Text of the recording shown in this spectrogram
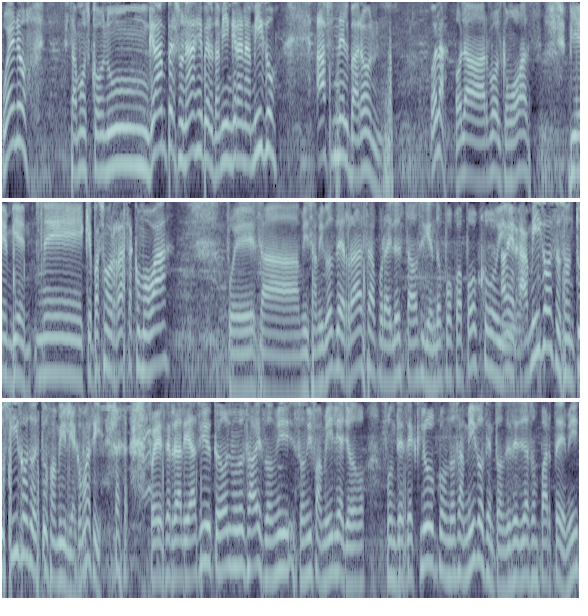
Bueno, estamos con un gran personaje, pero también gran amigo, Afnel Barón. Hola. Hola Árbol, ¿cómo vas? Bien, bien. Eh, ¿Qué pasó, raza? ¿Cómo va? Pues a mis amigos de raza, por ahí lo he estado siguiendo poco a poco. Y... A ver, ¿amigos o son tus hijos o es tu familia? ¿Cómo así? pues en realidad sí, todo el mundo sabe, son mi, son mi familia. Yo fundé ese club con unos amigos, entonces ellos ya son parte de mí,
